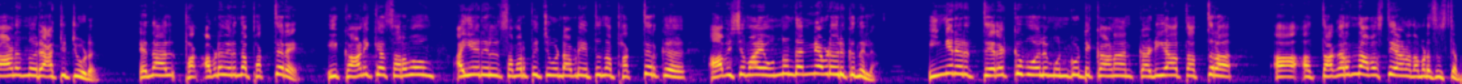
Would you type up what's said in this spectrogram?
കാണുന്ന ഒരു ആറ്റിറ്റ്യൂഡ് എന്നാൽ അവിടെ വരുന്ന ഭക്തരെ ഈ കാണിക്ക സർവവും അയ്യനിൽ സമർപ്പിച്ചുകൊണ്ട് അവിടെ എത്തുന്ന ഭക്തർക്ക് ആവശ്യമായ ഒന്നും തന്നെ അവിടെ ഒരുക്കുന്നില്ല. ഇങ്ങനെ ഒരു തിരക്ക് പോലും മുൻകൂട്ടി കാണാൻ കഴിയാത്തത്ര തകർന്ന അവസ്ഥയാണ് നമ്മുടെ സിസ്റ്റം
